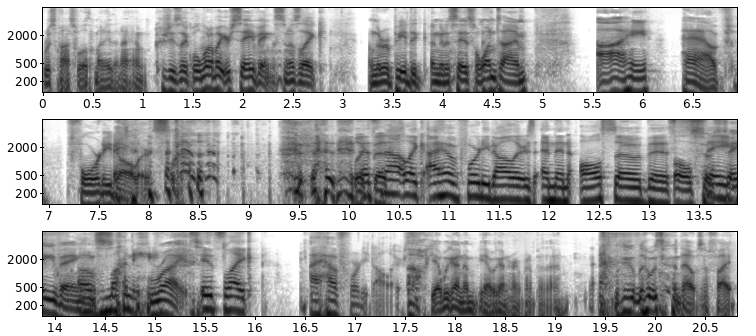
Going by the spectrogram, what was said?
responsible with money than I am. Because she's like, well, what about your savings? And I was like, I'm gonna repeat it. I'm gonna say this one time. I have forty dollars. That's not like I have forty dollars and then also this Also savings. of money. Right. It's like I have forty dollars. Oh yeah, we got yeah we got argument about that. that was that was a fight.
